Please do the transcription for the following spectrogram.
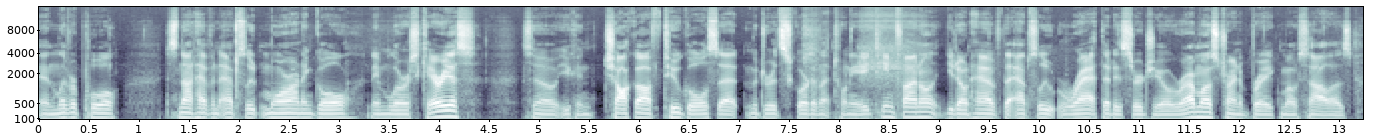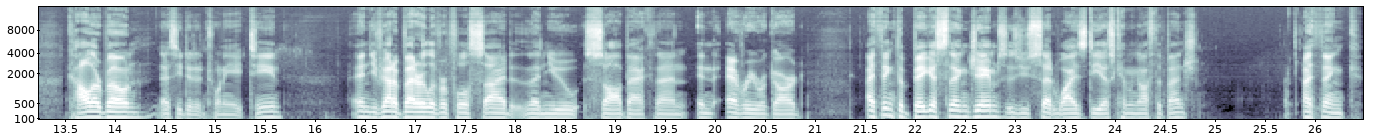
And Liverpool does not have an absolute moron in goal named Loris Karius. So you can chalk off two goals that Madrid scored in that 2018 final. You don't have the absolute rat that is Sergio Ramos trying to break Mo Salah's collarbone as he did in 2018. And you've got a better Liverpool side than you saw back then in every regard. I think the biggest thing, James, is you said why is Diaz coming off the bench? I think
